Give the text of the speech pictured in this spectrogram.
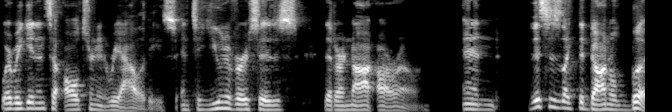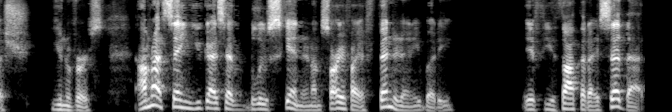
where we get into alternate realities and to universes that are not our own. And this is like the Donald Bush universe. I'm not saying you guys have blue skin, and I'm sorry if I offended anybody if you thought that I said that.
